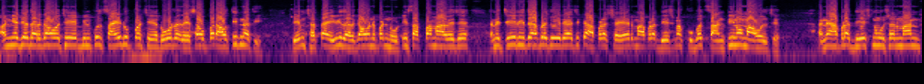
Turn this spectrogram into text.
અન્ય જે દરગાહો છે એ બિલકુલ સાઈડ ઉપર છે. રોડ રેસા ઉપર આવતી જ નથી. તેમ છતાં એવી દરગાહોને પણ નોટિસ આપવામાં આવે છે. અને જે રીતે આપણે જોઈ રહ્યા છીએ કે આપણા શહેરમાં, આપણા દેશમાં ખૂબ જ શાંતિનો માહોલ છે. અને આપણા દેશનું મુસલમાન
